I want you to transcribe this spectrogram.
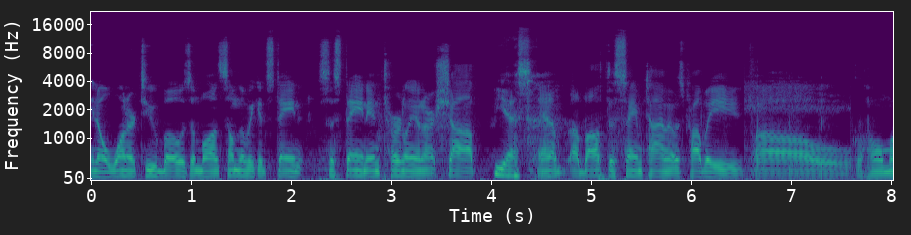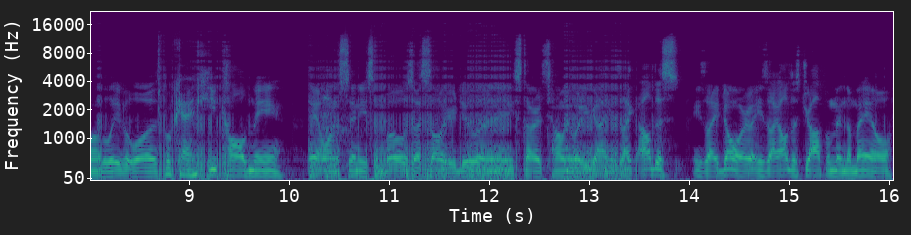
you know one or two bows a month, something we could sustain sustain internally in our shop. Yes. And a- about the same time, it was probably uh, Oklahoma, I believe it was. Okay. He called me. Hey, I want to send you some bows. I saw what you're doing, and he started telling me what he got. He's like, I'll just. He's like, don't worry. He's like, I'll just drop them in the mail.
